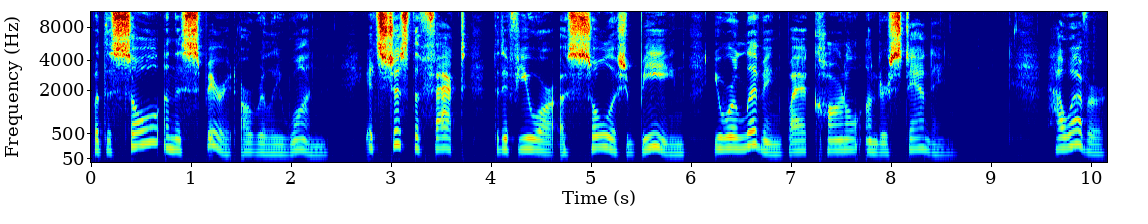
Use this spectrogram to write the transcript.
But the soul and the spirit are really one. It's just the fact that if you are a soulish being, you are living by a carnal understanding. However,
